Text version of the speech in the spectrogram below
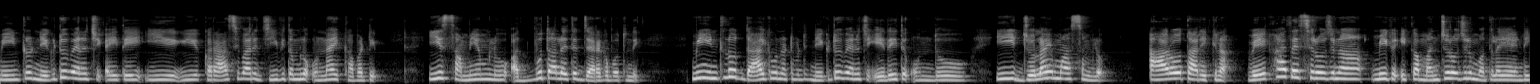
మీ ఇంట్లో నెగిటివ్ ఎనర్జీ అయితే ఈ ఈ యొక్క రాశి వారి జీవితంలో ఉన్నాయి కాబట్టి. ఈ సమయంలో అద్భుతాలు అయితే జరగబోతుంది. మీ ఇంట్లో దాగి ఉన్నటువంటి నెగిటివ్ ఎనర్జీ ఏదైతే ఉందో ఈ జూలై మాసంలో ఆరో తారీఖున ఏకాదశి రోజున మీకు ఇక మంచి రోజులు మొదలయ్యాయండి.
